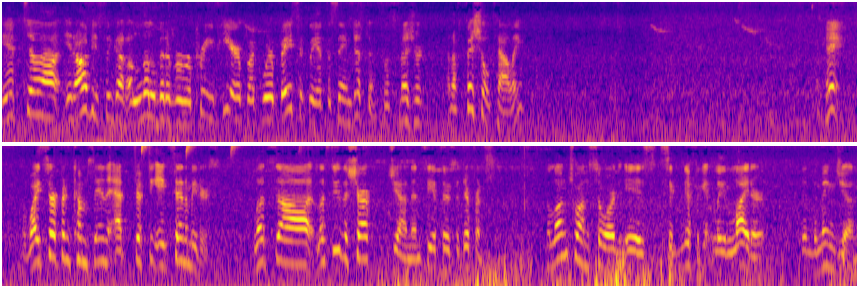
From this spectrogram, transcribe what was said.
it, uh, it obviously got a little bit of a reprieve here, but we're basically at the same distance. Let's measure an official tally. Okay, the white serpent comes in at 58 centimeters. Let's, uh, let's do the sharp Jian and see if there's a difference. The Longquan sword is significantly lighter than the Mingjian,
